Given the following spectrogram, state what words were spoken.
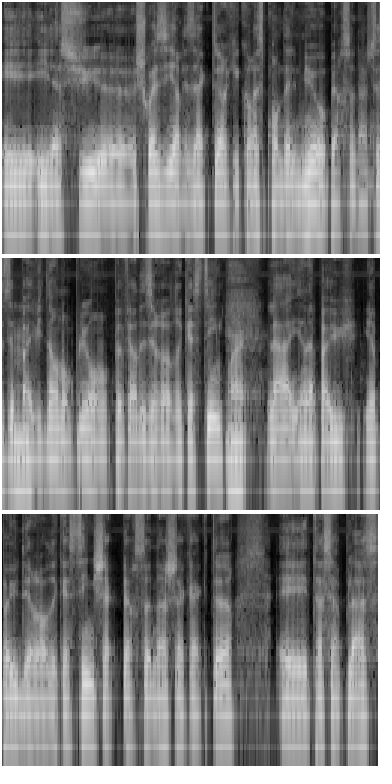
et il a su euh, choisir les acteurs qui correspondaient le mieux au personnage. Ça, c'est pas mm. évident non plus. On peut faire des erreurs de casting. Là, il y en a pas eu. Il n'y a pas eu d'erreur de casting. Chaque personnage, chaque acteur est à sa place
